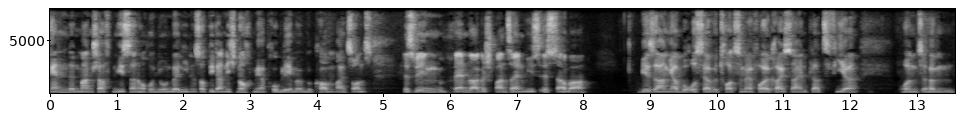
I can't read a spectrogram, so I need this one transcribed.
rennenden Mannschaften, wie es dann auch Union Berlin ist, ob die dann nicht noch mehr Probleme bekommen als sonst. Deswegen werden wir gespannt sein, wie es ist, aber wir sagen ja, Borussia wird trotzdem erfolgreich sein, Platz vier. Und ähm,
